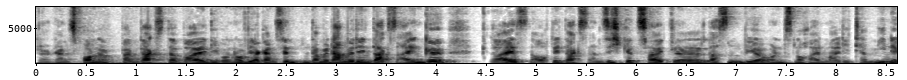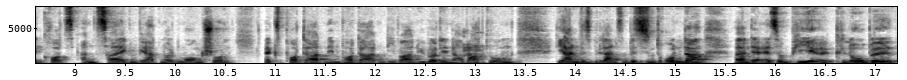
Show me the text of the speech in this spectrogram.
Ja, ganz vorne beim DAX dabei, die Vonovia ganz hinten. Damit haben wir den DAX einge, Kreis, auch den DAX an sich gezeigt. Äh, lassen wir uns noch einmal die Termine kurz anzeigen. Wir hatten heute Morgen schon Exportdaten, Importdaten, die waren über den Erwartungen. Die Handelsbilanz ein bisschen drunter. Äh, der S&P Global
